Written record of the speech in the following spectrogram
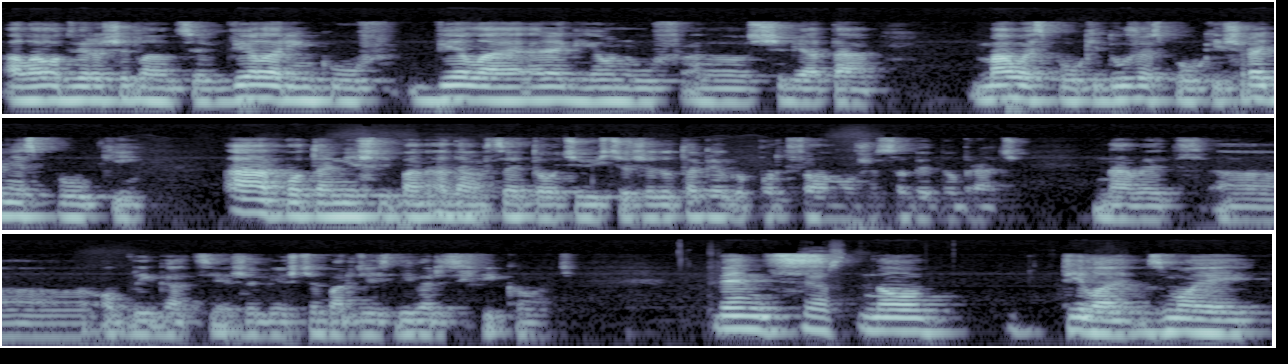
ale odzwierciedlające wiele rynków, wiele regionów e, świata, małe spółki, duże spółki, średnie spółki, a potem, jeśli pan Adam chce, to oczywiście, że do takiego portfela może sobie dobrać nawet e, obligacje, żeby jeszcze bardziej zdywersyfikować. Więc no tyle z mojej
